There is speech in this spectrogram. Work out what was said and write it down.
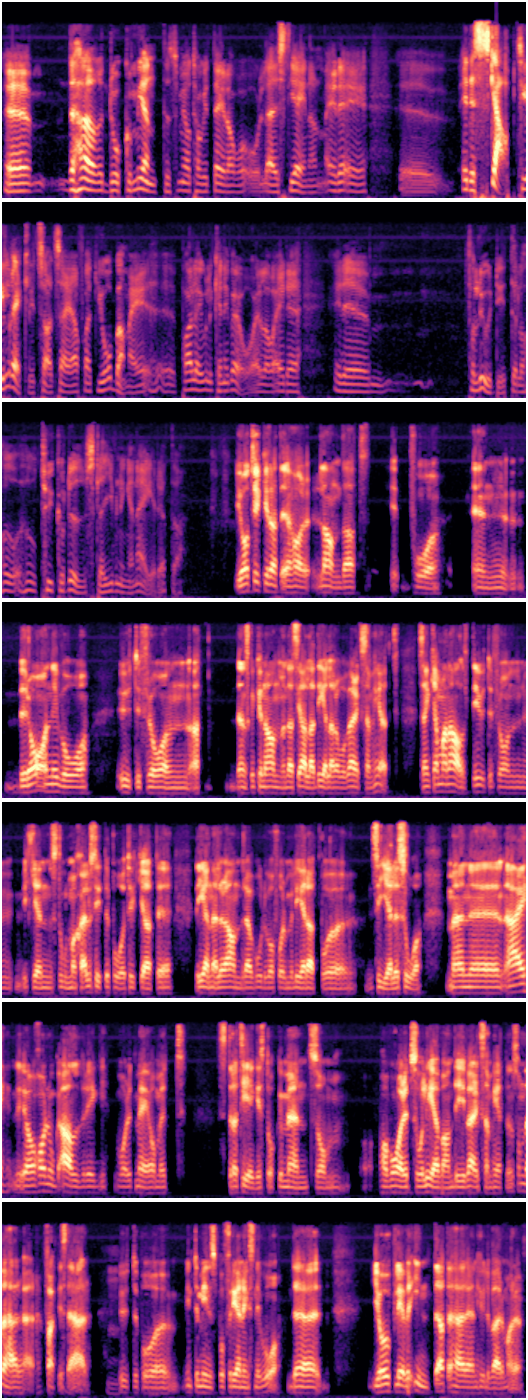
Eh, det här dokumentet som jag har tagit del av och läst igenom, är det, är, eh, är det skarpt tillräckligt så att säga för att jobba med eh, på alla olika nivåer eller är det, är det mm, för luddigt eller hur, hur tycker du skrivningen är i detta? Jag tycker att det har landat på en bra nivå utifrån att den ska kunna användas i alla delar av vår verksamhet. Sen kan man alltid utifrån vilken stol man själv sitter på tycka att det, det ena eller andra borde vara formulerat på si eller så. Men eh, nej, jag har nog aldrig varit med om ett strategiskt dokument som har varit så levande i verksamheten som det här är, faktiskt är. Mm. Ute på, inte minst på föreningsnivå. Det, jag upplever inte att det här är en hyllvärmare.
